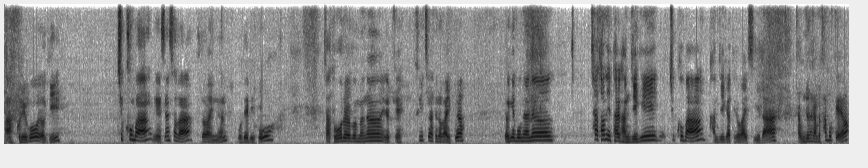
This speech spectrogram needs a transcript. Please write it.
아 그리고 여기 치쿠방 예, 센서가 들어가 있는 모델이고 자 도어를 보면은 이렇게 스위치가 들어가 있고요. 여기 보면은 차선 이탈 감지기 치쿠방 감지기가 들어가 있습니다. 자 운전석에 한번 타볼게요.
